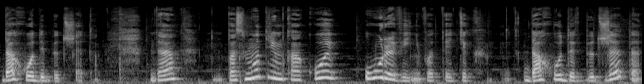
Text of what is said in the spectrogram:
доходы бюджета. Да. Посмотрим, какой уровень вот этих доходов бюджета,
